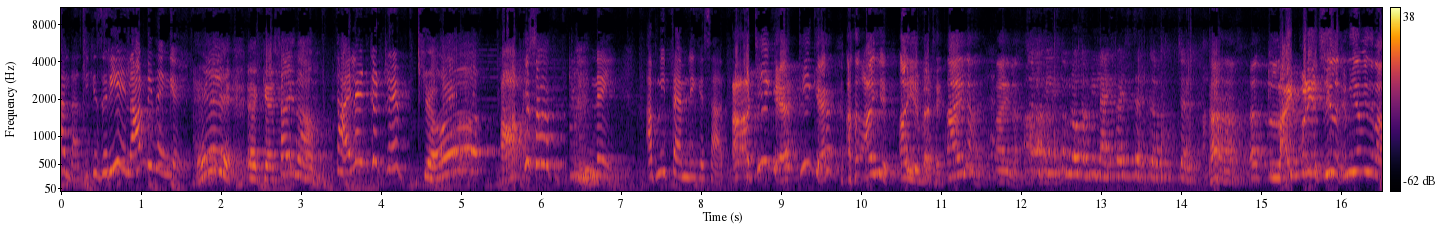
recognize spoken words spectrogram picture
कुरानदाजी के ज़रिए इनाम भी देंगे। ए, कैसा इनाम? थाईलैंड का ट्रिप क्या? आपके साथ? नहीं अपनी फैमिली के साथ। ठीक है ठीक है। आइए आइए बैठे। आए ना आए ना। चलो प्लीज़ तुम लोग अपनी लाइफ वाइज सेट करो। चलो। हाँ हाँ। लाइट बड़ी अच्छी लगनी है अभी जरा।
